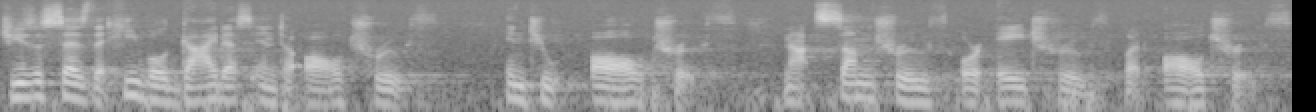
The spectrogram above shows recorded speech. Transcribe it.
Jesus says that he will guide us into all truth, into all truth. Not some truth or a truth, but all truth.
